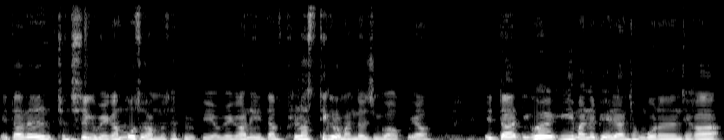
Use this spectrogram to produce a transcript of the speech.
일단은 전체적인 외관 모습을 한번 살펴볼게요. 외관은 일단 플라스틱으로 만들어진 것 같고요. 일단 이걸 이 만년필에 대한 정보는 제가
